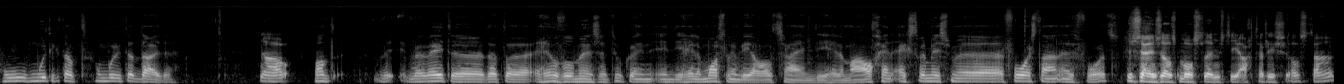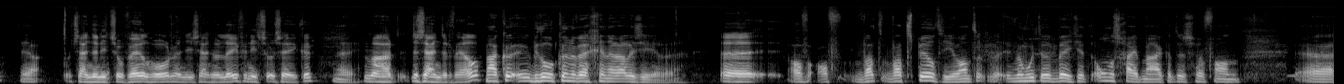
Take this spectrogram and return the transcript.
hoe, moet ik dat, hoe moet ik dat duiden? Nou, Want we, we weten dat er heel veel mensen natuurlijk in, in die hele moslimwereld zijn die helemaal geen extremisme eh, voorstaan enzovoort. er zijn zelfs moslims die achter Israël staan. Ja, Het zijn er niet zoveel hoor, en die zijn hun leven niet zo zeker. nee. Maar er zijn er wel. Maar ik bedoel, kunnen we generaliseren? Eh, Of, of wat, wat speelt hier? Want we moeten een beetje het onderscheid maken tussen van, eh,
